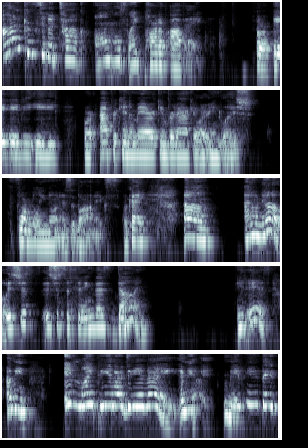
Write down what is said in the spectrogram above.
I consider talk almost like part of AVE or AAVE or African American Vernacular English, formerly known as Ebonics. Okay. Um, I don't know. It's just, it's just a thing that's done. It is. I mean, it might be in our DNA. I mean, maybe they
